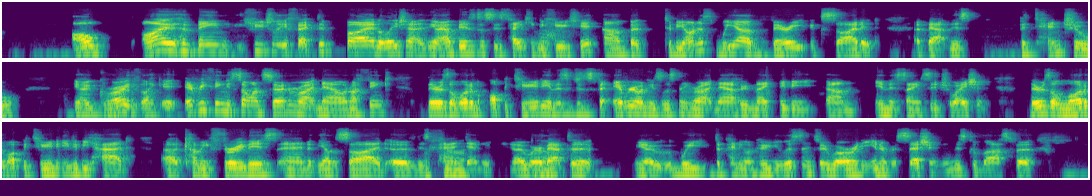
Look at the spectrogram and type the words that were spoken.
I'll I have been hugely affected by it. Alicia, you know, our business is taking a huge hit, uh, but to be honest, we are very excited about this potential, you know, growth. Like it, everything is so uncertain right now, and I think there is a lot of opportunity. And this is just for everyone who's listening right now who may be um, in the same situation. There is a lot of opportunity to be had uh, coming through this and at the other side of this sure. pandemic. You know, we're Yeah. about to you know, we depending on who you listen to, we're already in a recession, and this could last for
